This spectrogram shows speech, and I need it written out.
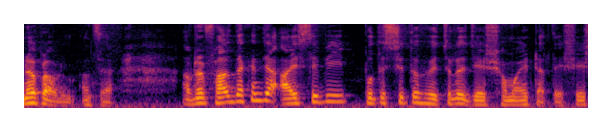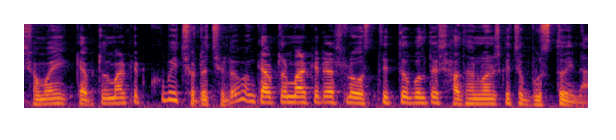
নো প্রবলেম আচ্ছা। আপনার ফার্স্ট দেখেন যে আইসিবি প্রতিষ্ঠিত হয়েছিল যে সময়টাতে সেই সময় ক্যাপিটাল মার্কেট খুবই ছোট ছিল এবং ক্যাপিটাল মার্কেট আসলে অস্তিত্ব বলতে সাধারণ মানুষ কিছু বুঝতোই না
